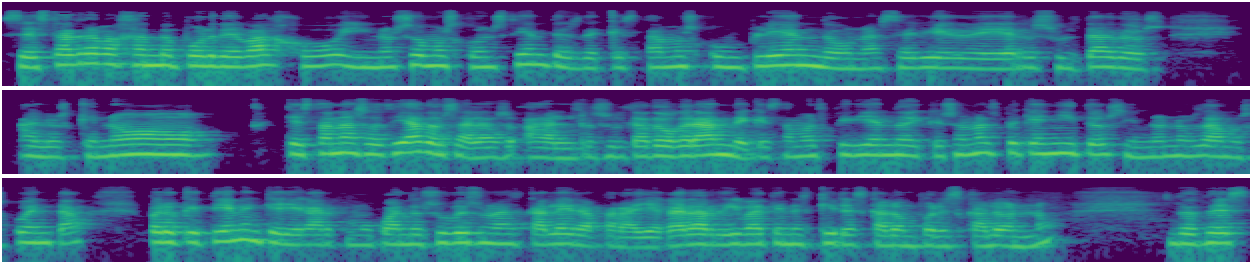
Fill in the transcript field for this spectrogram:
se está trabajando por debajo y no somos conscientes de que estamos cumpliendo una serie de resultados a los que no que están asociados al resultado grande que estamos pidiendo y que son más pequeñitos y no nos damos cuenta, pero que tienen que llegar, como cuando subes una escalera para llegar arriba tienes que ir escalón por escalón, ¿no? Entonces,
